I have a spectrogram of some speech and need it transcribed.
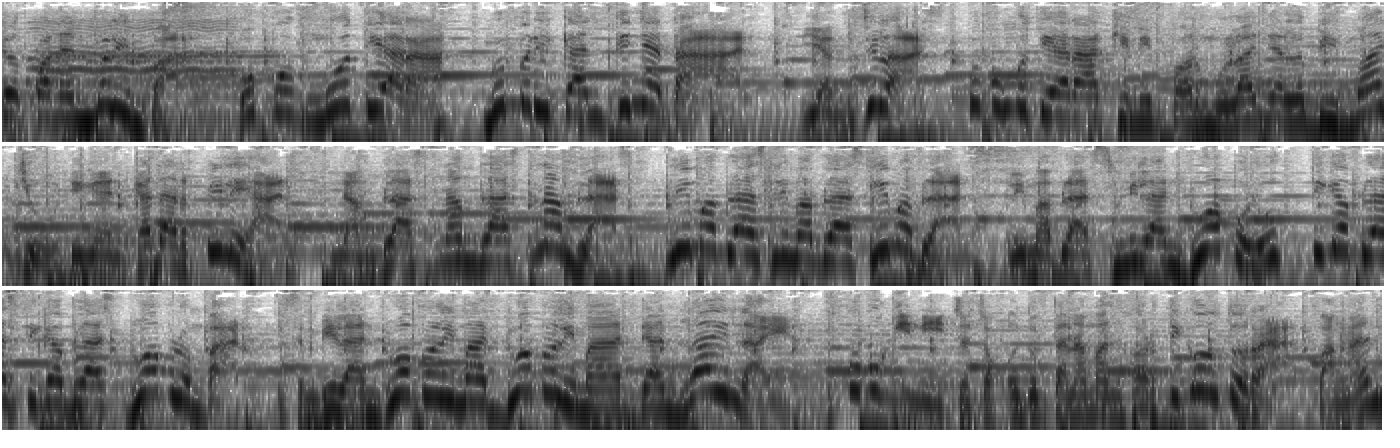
hasil panen melimpah? Pupuk Mutiara memberikan kenyataan. Yang jelas, pupuk Mutiara kini formulanya lebih maju dengan kadar pilihan 16 16 16, 15 15 15, 15 9 20, 13 13 24, 9 25 25 dan lain-lain. Pupuk ini cocok untuk tanaman hortikultura, pangan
